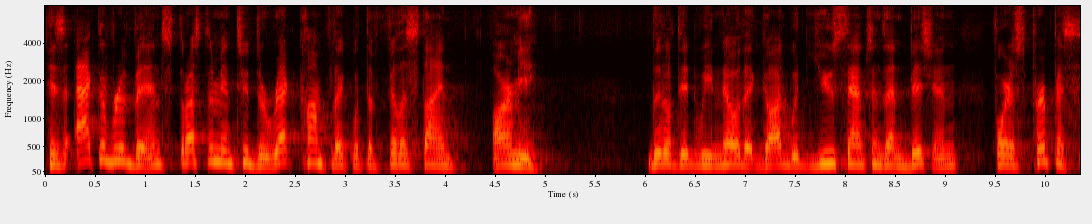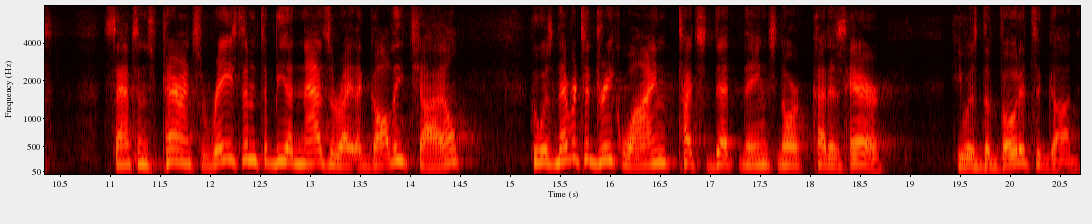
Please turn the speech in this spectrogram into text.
His act of revenge thrust him into direct conflict with the Philistine army. Little did we know that God would use Samson's ambition for his purpose. Samson's parents raised him to be a Nazarite, a godly child who was never to drink wine, touch dead things, nor cut his hair. He was devoted to God.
